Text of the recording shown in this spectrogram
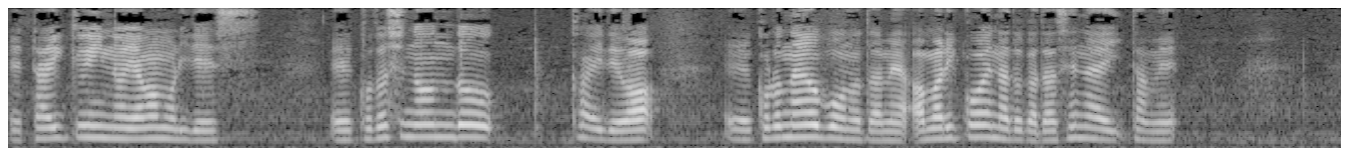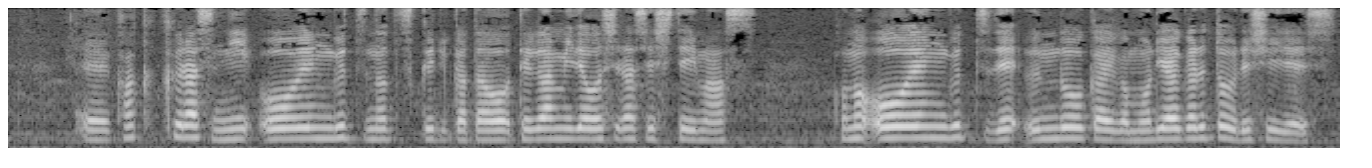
えー体育委員の山森です、えー今年の運動会では、えーコロナ予防のためあまり声などが出せないため、えー各クラスに応援グッズの作り方を手紙でお知らせしています。この応援グッズで運動会が盛り上がると嬉しいです。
